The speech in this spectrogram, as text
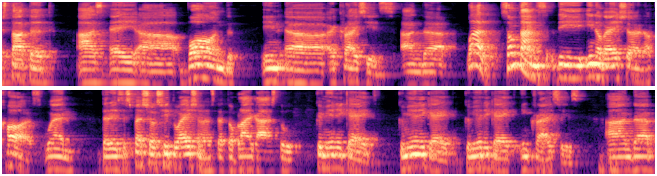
started as a uh, bond in uh, a crisis and uh, well sometimes the innovation occurs when there is special situations that oblige us to communicate communicate, communicate in crisis. And uh,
